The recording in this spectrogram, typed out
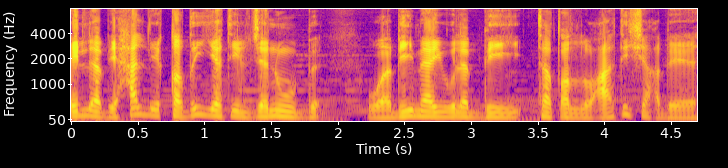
إلا بحل قضية الجنوب وبما يلبي تطلعات شعبه.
